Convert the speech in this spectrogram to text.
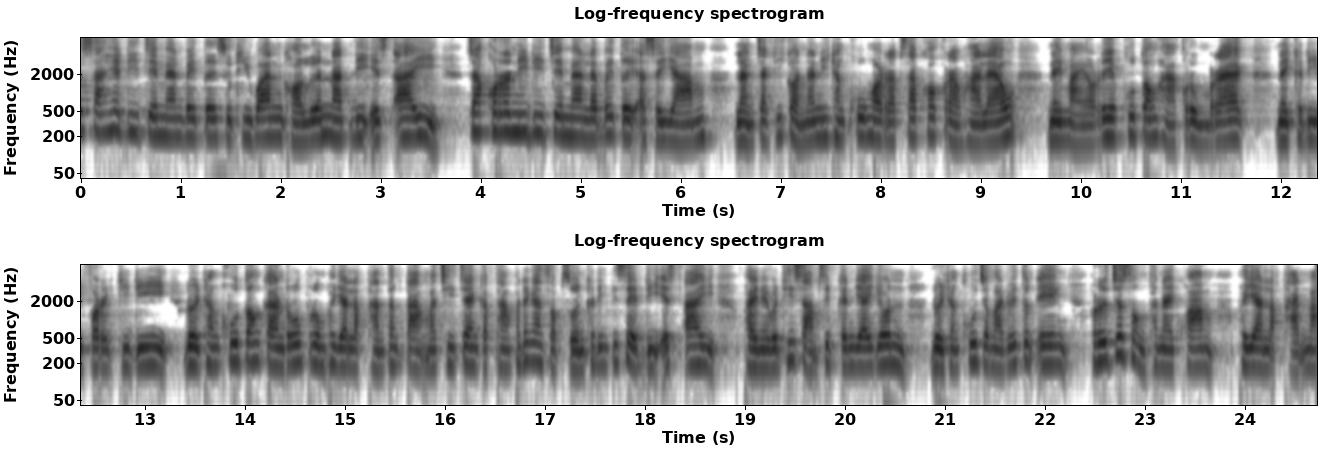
ดสาเหตุดีเจแมนใบเตยสุธีวันขอเลื่อนนัด DSI จากกรณีดีเจแมนและใบเตยอาสยาม หลังจากที่ก่อนหน้านี้ทั้งคู่มารับทราบข้อกล่าวหาแล้ว ในหมายเรียกผู้ต้องหากลุ่มแรก ในคดี Forex TD โดยทั้งคู่ต้องการรวบรวมพยานหลักฐานต่างๆ มาชี้แจงกับทางพนักงานสอบสวนคดีพิเศษ DSI ภายในวันที่ 30 กันยายน โดยทั้งคู่จะมาด้วยตนเอง หรือจะส่งทนายความพยานหลักฐานมา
